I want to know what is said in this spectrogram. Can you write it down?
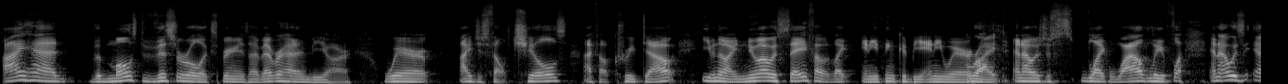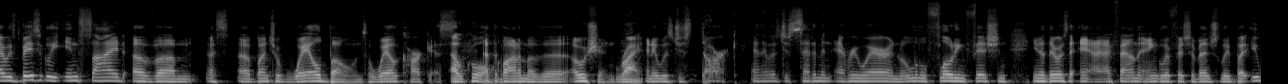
I had the most visceral experience I've ever had in VR, where I just felt chills. I felt creeped out, even though I knew I was safe. I was like, anything could be anywhere, Right. And I was just like wildly, and I was I was basically inside of um, a, a bunch of whale bones, a whale carcass. Oh, cool. At the bottom of the ocean, Right. And it was just dark, and there was just sediment everywhere, and a little floating fish, and you know there was the I I found the anglerfish eventually, but it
